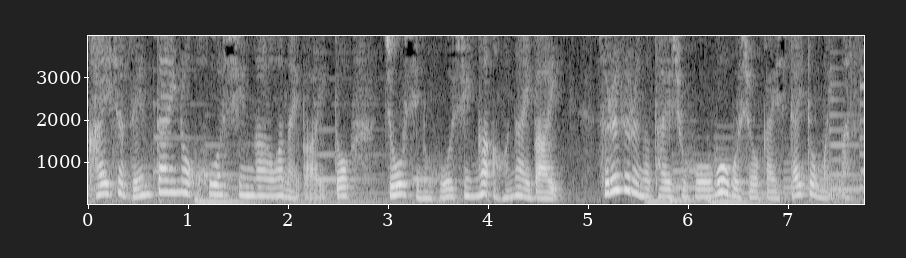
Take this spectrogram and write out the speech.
会社全体の方針が合わない場合と上司の方針が合わない場合それぞれの対処法をご紹介したいと思います。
